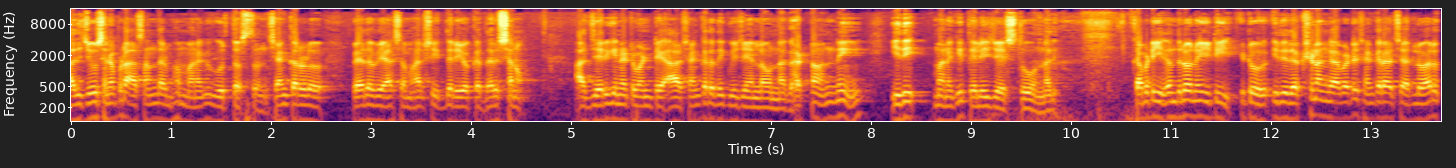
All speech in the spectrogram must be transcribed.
అది చూసినప్పుడు ఆ సందర్భం మనకు గుర్తొస్తుంది. శంకరుడు వేదవ్యాస మహర్షి ఇద్దరి యొక్క దర్శనం. అది జరిగినటువంటి ఆ శంకర దిగ్విజయంలో ఉన్న ఘట్టాన్ని ఇది మనకి తెలియజేస్తూ ఉన్నది. కాబట్టి ఇందులోనే ఇటు ఇటు ఇది దక్షిణం కాబట్టి శంకరాచార్యుల వారు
